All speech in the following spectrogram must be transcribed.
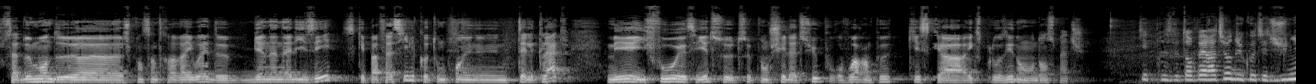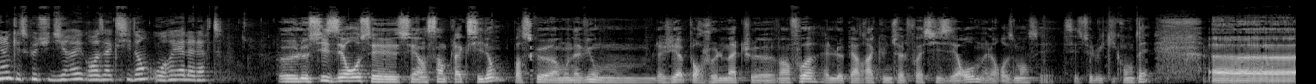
ça demande, je pense, un travail ouais de bien analyser, ce qui est pas facile quand on prend une, telle claque. Mais il faut essayer de se, de se pencher là-dessus pour voir un peu qu'est-ce qui a explosé dans, dans ce match. Petite prise de température du côté de Julien, qu'est-ce que tu dirais? Gros accident ou réelle alerte? Euh, le 6-0, c'est un simple accident, parce que à mon avis, on, la GIA peut rejouer le match 20 euh, fois. Elle le perdra qu'une seule fois 6-0. Malheureusement, c'est celui qui comptait. Euh,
